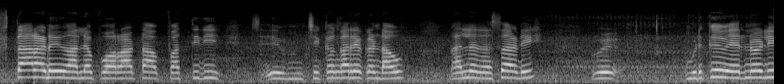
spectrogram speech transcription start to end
ഇഫ്താറാണ് നല്ല പൊറോട്ട പത്തിരി ചിക്കൻ കറിയൊക്കെ ഉണ്ടാവും. നല്ല രസമാണ്. ഇവിടേക്ക് വരുന്നോളി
